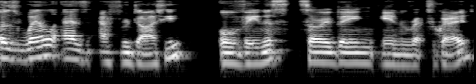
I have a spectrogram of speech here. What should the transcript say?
as well as Aphrodite or Venus, sorry, being in retrograde,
